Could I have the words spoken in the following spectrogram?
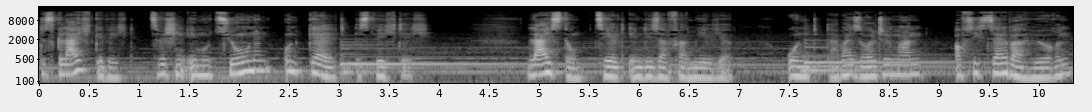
Das Gleichgewicht zwischen Emotionen und Geld ist wichtig. Leistung zählt in dieser Familie und dabei sollte man auf sich selber hören,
